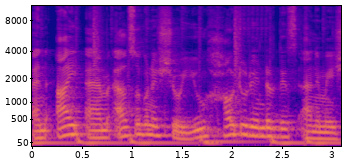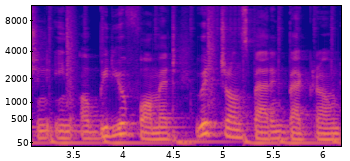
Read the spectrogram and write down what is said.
and I am also going to show you how to render this animation in a video format with transparent background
